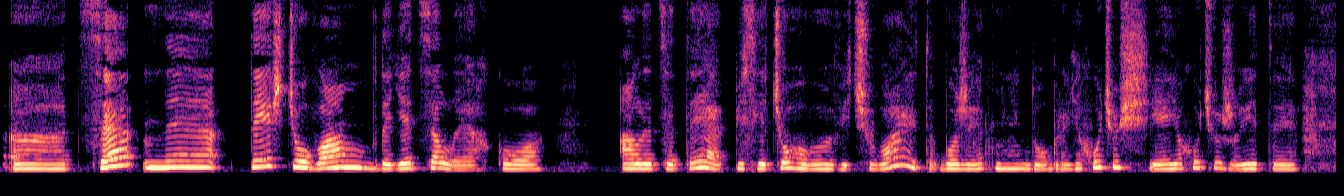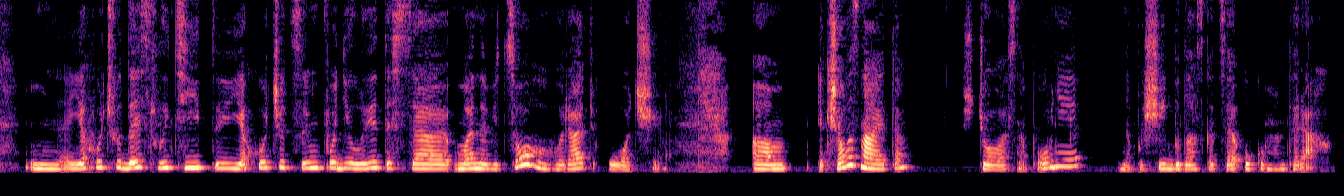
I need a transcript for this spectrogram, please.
Е, Це не те, що вам вдається легко, але це те, після чого ви відчуваєте, Боже, як мені добре, я хочу ще, я хочу жити, я хочу десь летіти, я хочу цим поділитися. У мене від цього горять очі. Ем, Якщо ви знаєте, що вас наповнює, напишіть, будь ласка, це у коментарях.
